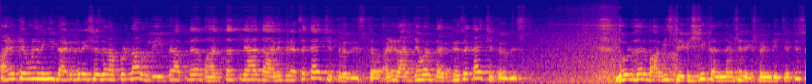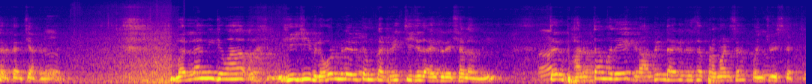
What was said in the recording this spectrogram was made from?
आणि ते म्हणाले ही दारिद्र्यरेषा जर आपण लावली तर आपल्याला भारतातल्या दारिद्र्याचं काय चित्र दिसतं आणि राज्यावर दारिद्र्याचं काय चित्र दिसतं? दोन हजार बावीस तेवीसची कन्झम्पशन एक्सपेंडिचरची सरकारची आकडेवारी. बल्लांनी जेव्हा ही जी लोअर मिडल इन्कम कंट्रीजची जी दारिद्र्य रेषा लावली तर भारतामध्ये ग्रामीण दारिद्र्याचं प्रमाण सर पंचवीस टक्के.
